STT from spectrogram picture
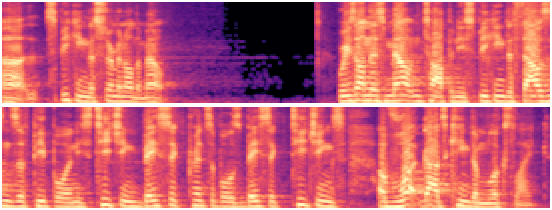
uh, speaking the Sermon on the Mount, where he's on this mountaintop and he's speaking to thousands of people and he's teaching basic principles, basic teachings of what God's kingdom looks like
